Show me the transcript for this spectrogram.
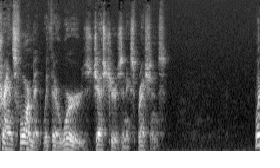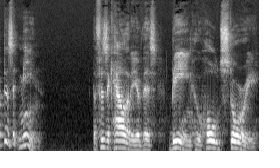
transform it with their words, gestures, and expressions. What does it mean? The physicality of this being who holds story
